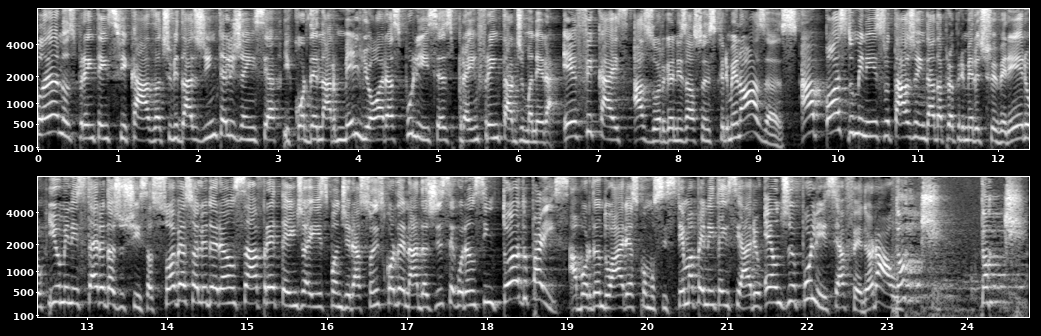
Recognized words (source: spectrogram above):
planos para intensificar as atividades de inteligência e coordenar melhor as polícias para enfrentar de maneira eficaz as organizações criminosas. A posse do ministro está agendada para 1 de fevereiro e o Ministério da Justiça, sob a sua liderança, pretende aí expandir ações coordenadas de segurança em todo o país, abordando áreas como sistema penitenciário e de polícia federal. Toque, toque,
